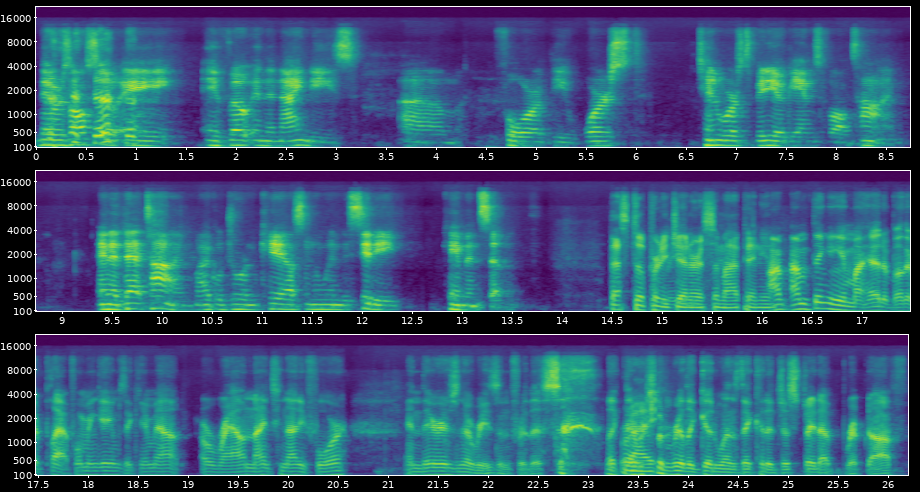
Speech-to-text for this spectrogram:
There was also a a vote in the '90s um, for the worst ten worst video games of all time, and at that time, Michael Jordan Chaos in the Windy City came in seventh. That's still pretty I mean, generous, in my opinion. I'm, I'm thinking in my head of other platforming games that came out around 1994, and there is no reason for this. like there were some really good ones they could have just straight up ripped off.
